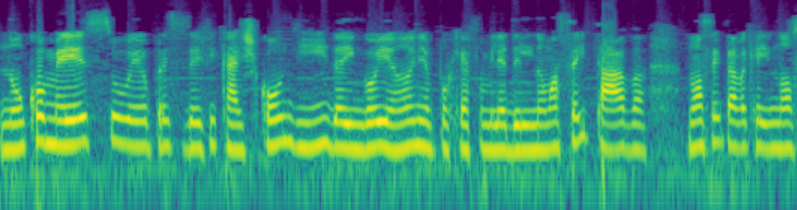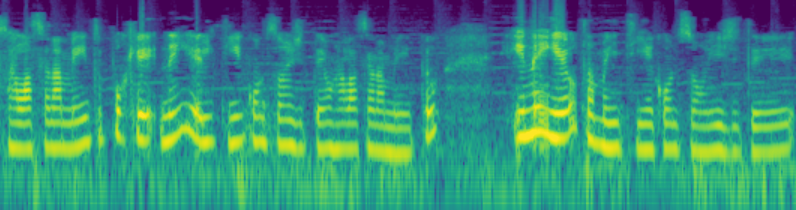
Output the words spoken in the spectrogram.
No começo eu precisei ficar escondida em Goiânia porque a família dele não aceitava, não aceitava aquele nosso relacionamento porque nem ele tinha condições de ter um relacionamento e nem eu também tinha condições de ter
